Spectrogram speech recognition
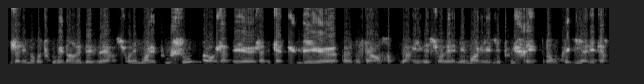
j'allais me retrouver dans le désert sur les mois les plus chauds. Alors j'avais calculé de faire en sorte d'arriver sur les, mois les, plus frais. Donc il allait faire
